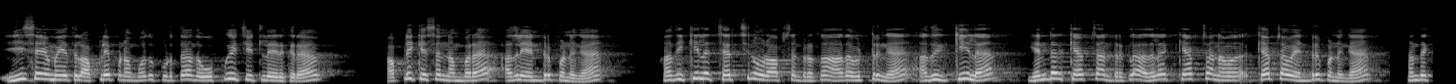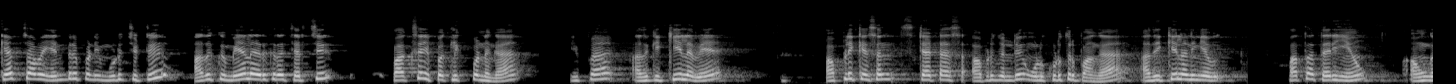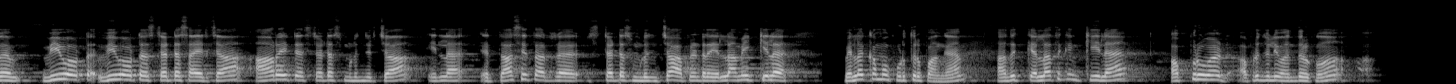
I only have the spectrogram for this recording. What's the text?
இசேவை மையத்தில் அப்ளை பண்ணும்போது கொடுத்த அந்த ஒப்புகை சீட்டில் இருக்கிற அப்ளிகேஷன் நம்பரை அதில் என்ட்ரு பண்ணுங்கள் அது கீழே சர்ச்சுன்னு ஒரு ஆப்ஷன் இருக்கும். அதை விட்டுருங்க. அதுக்கு கீழே என்டர் கேப்சான் இருக்குல்ல அதில் கேப்சா நம்ம கேப்சாவை என்ட்ரு பண்ணுங்கள் அந்த கேப்சாவை என்ட்ரு பண்ணி முடிச்சுட்டு அதுக்கு மேலே இருக்கிற சர்ச்சு பாக்ஸை இப்போ கிளிக் பண்ணுங்கள் இப்போ அதுக்கு கீழவே அப்ளிகேஷன் ஸ்டேட்டஸ் அப்படின்னு சொல்லிட்டு உங்களுக்கு கொடுத்துருப்பாங்க. அது கீழே நீங்கள் பார்த்தா தெரியும். அவங்க விவோட்ட விவோட்ட ஸ்டேட்டஸ் ஆயிடுச்சா ஆர்ஐட்ட ஸ்டேட்டஸ் முடிஞ்சிருச்சா? இல்லை தாசில்தார் ஸ்டேட்டஸ் முடிஞ்சிச்சா அப்படின்றது எல்லாமே கீழே விளக்கமாக கொடுத்துருப்பாங்க. அதுக்கு எல்லாத்துக்கும் கீழே அப்ரூவட் அப்படின்னு சொல்லி வந்திருக்கும்.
